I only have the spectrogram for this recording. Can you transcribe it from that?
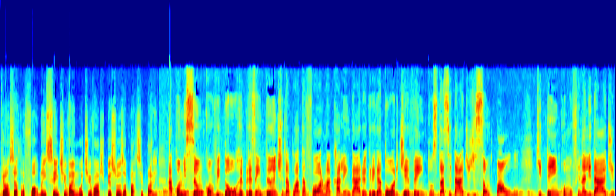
de uma certa forma, incentivar e motivar as pessoas a participarem. A comissão convidou o representante da plataforma Calendário Agregador de Eventos da cidade de São Paulo, que tem como finalidade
